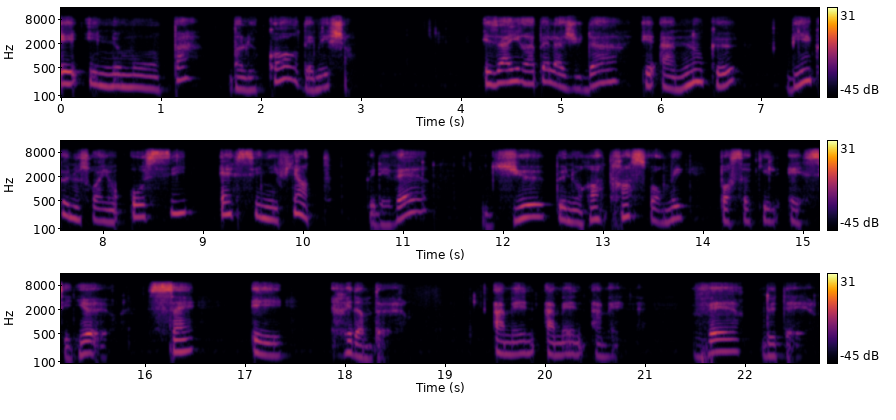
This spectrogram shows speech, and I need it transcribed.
et ils ne mourront pas dans le corps des méchants. Isaïe rappelle à Judas et à nous que, bien que nous soyons aussi insignifiantes que des vers, Dieu peut nous rendre transformés parce qu'il est Seigneur, Saint et Rédempteur. Amen, Amen, Amen. Vers de terre.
